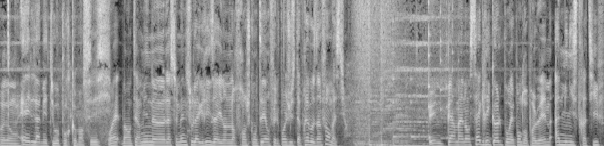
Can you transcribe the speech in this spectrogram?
Prenons. Et la météo pour commencer. Ouais, bah on termine euh, la semaine sous la grisaille dans le Nord-Franche-Comté. On fait le point juste après vos informations. Une permanence agricole pour répondre aux problèmes administratifs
